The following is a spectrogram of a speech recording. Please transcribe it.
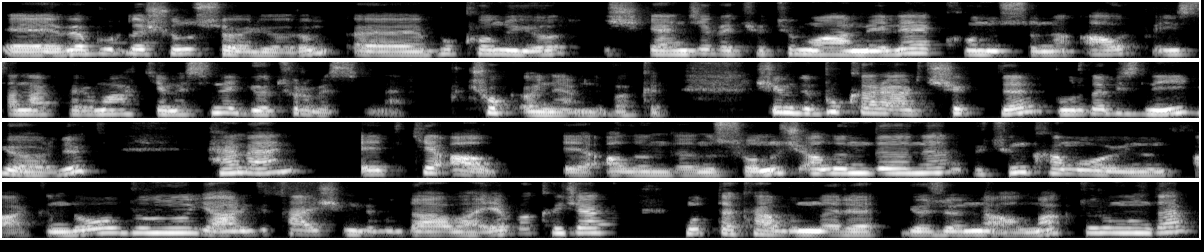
E, ve burada şunu söylüyorum, bu konuyu işkence ve kötü muamele konusunu Avrupa İnsan Hakları Mahkemesi'ne götürmesinler. Bu çok önemli bakın. Şimdi bu karar çıktı. Burada biz neyi gördük? Hemen etki al, e, alındığını, sonuç alındığını, bütün kamuoyunun farkında olduğunu, Yargıtay şimdi bu davaya bakacak. Mutlaka bunları göz önüne almak durumunda.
